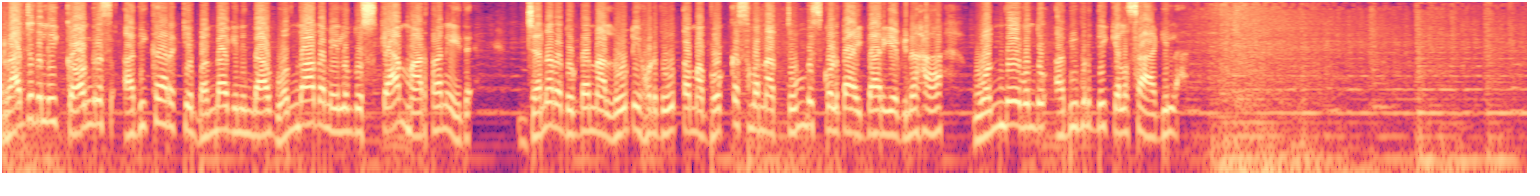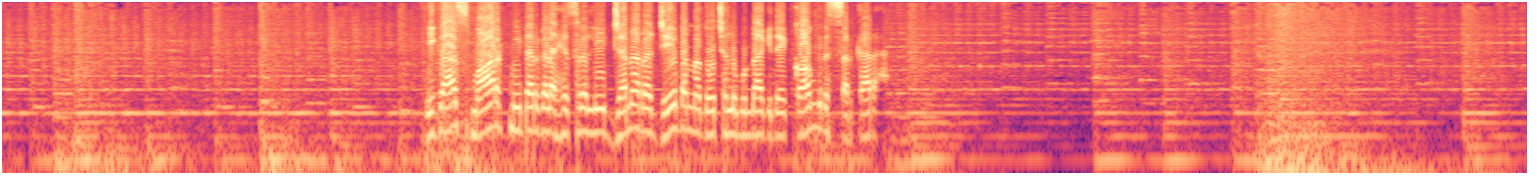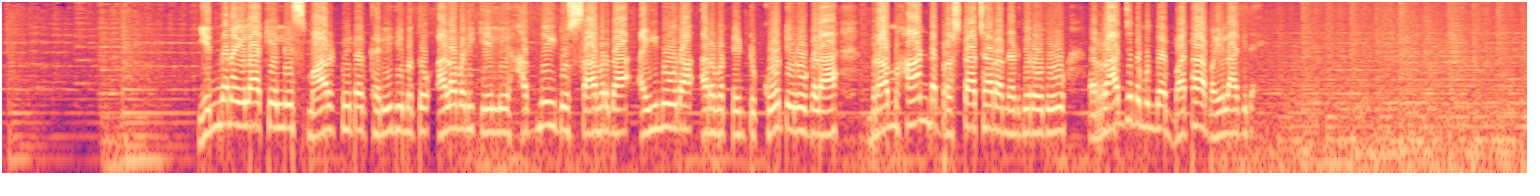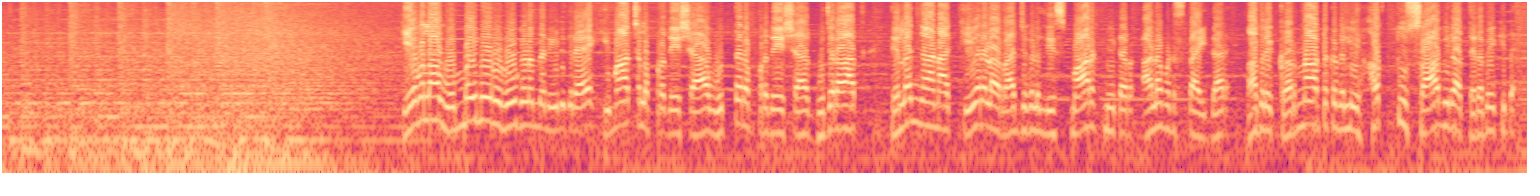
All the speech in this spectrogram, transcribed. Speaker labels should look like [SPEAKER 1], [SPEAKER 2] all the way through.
[SPEAKER 1] ರಾಜ್ಯದಲ್ಲಿ ಕಾಂಗ್ರೆಸ್ ಅಧಿಕಾರಕ್ಕೆ ಬಂದಾಗಿನಿಂದ ಒಂದಾದ ಮೇಲೊಂದು ಸ್ಕ್ಯಾಮ್ ಮಾಡ್ತಾನೆ ಇದೆ. ಜನರ ದುಡ್ಡನ್ನ ಲೂಟಿ ಹೊಡೆದು ತಮ್ಮ ಬೊಕ್ಕಸವನ್ನ ತುಂಬಿಸಿಕೊಳ್ತಾ ಇದ್ದಾರೆಯೇ ವಿನಃ ಒಂದೇ ಒಂದು ಅಭಿವೃದ್ಧಿ ಕೆಲಸ ಆಗಿಲ್ಲ. ಈಗ ಸ್ಮಾರ್ಟ್ ಮೀಟರ್ಗಳ ಹೆಸರಲ್ಲಿ ಜನರ ಜೇಬನ್ನ ದೋಚಲು ಮುಂದಾಗಿದೆ ಕಾಂಗ್ರೆಸ್ ಸರ್ಕಾರ. ಇಂಧನ ಇಲಾಖೆಯಲ್ಲಿ ಸ್ಮಾರ್ಟ್ ಮೀಟರ್ ಖರೀದಿ ಮತ್ತು ಅಳವಡಿಕೆಯಲ್ಲಿ ಹದಿನೈದು ಸಾವಿರದ ಐನೂರ ಅರವತ್ತೆಂಟು ಕೋಟಿ ರುಗಳ ಬ್ರಹ್ಮಾಂಡ ಭ್ರಷ್ಟಾಚಾರ ನಡೆದಿರುವುದು ರಾಜ್ಯದ ಮುಂದೆ ಬಟ ಬಯಲಾಗಿದೆ. ಕೇವಲ ಒಂಬೈನೂರು ರುಗಳನ್ನು ನೀಡಿದರೆ ಹಿಮಾಚಲ ಪ್ರದೇಶ, ಉತ್ತರ ಪ್ರದೇಶ, ಗುಜರಾತ್, ತೆಲಂಗಾಣ, ಕೇರಳ ರಾಜ್ಯಗಳಲ್ಲಿ ಸ್ಮಾರ್ಟ್ ಮೀಟರ್ ಅಳವಡಿಸ್ತಾ ಇದ್ದಾರೆ. ಆದರೆ ಕರ್ನಾಟಕದಲ್ಲಿ ಹತ್ತು ಸಾವಿರ ತೆರಬೇಕಿದೆ.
